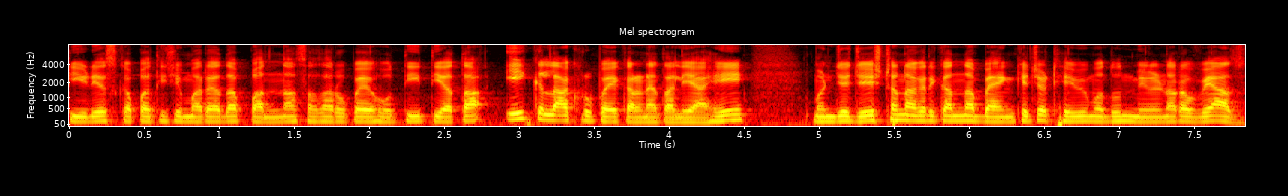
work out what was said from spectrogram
टी डी एस कपातीची मर्यादा पन्नास हजार रुपये होती ती आता एक लाख रुपये करण्यात आली आहे. म्हणजे ज्येष्ठ नागरिकांना बँकेच्या ठेवीमधून मिळणारं व्याज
